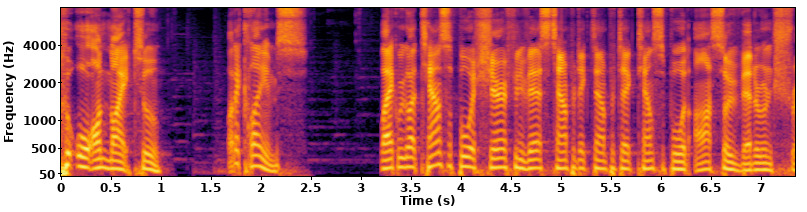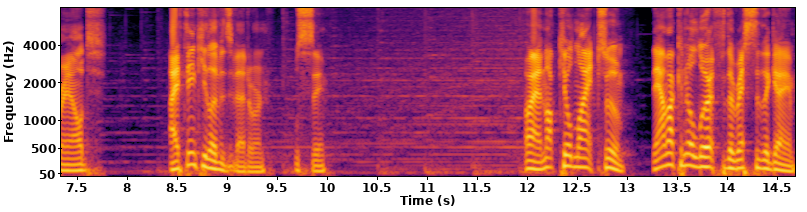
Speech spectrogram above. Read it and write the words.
or on night two. A lot of claims. Like, we got Town Support, Sheriff Invest, Town Protect, Town Protect, Town Support, Arso, Veteran, Shroud. I think he lives Veteran. We'll see. Alright, not killed night two. Now I can alert for the rest of the game.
